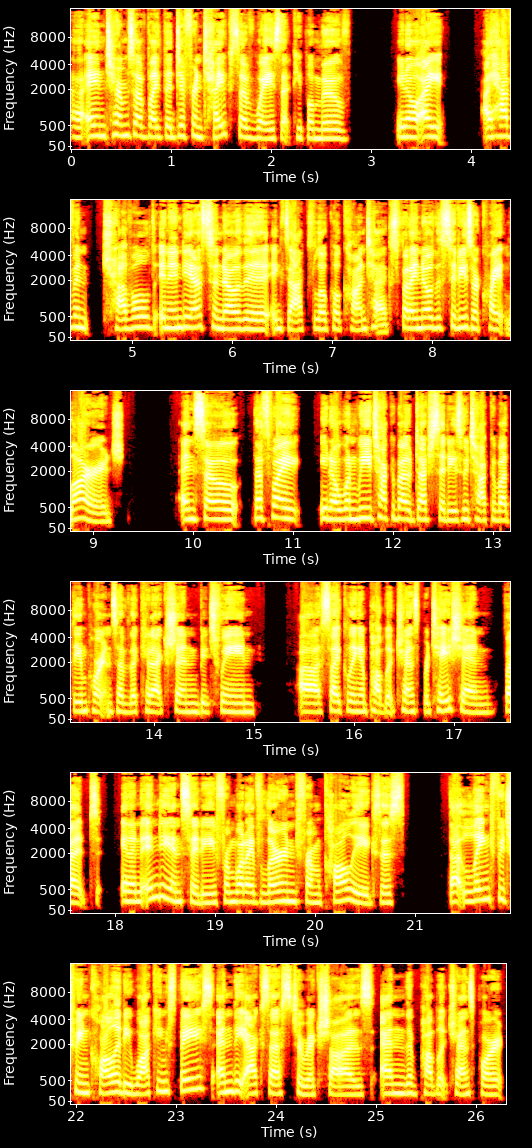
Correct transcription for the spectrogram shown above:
uh, in terms of like the different types of ways that people move. You know, I, I haven't traveled in India to know the exact local context, but I know the cities are quite large. And so that's why, you know, when we talk about Dutch cities, we talk about the importance of the connection between uh, cycling and public transportation. But in an Indian city, from what I've learned from colleagues is that link between quality walking space and the access to rickshaws and the public transport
